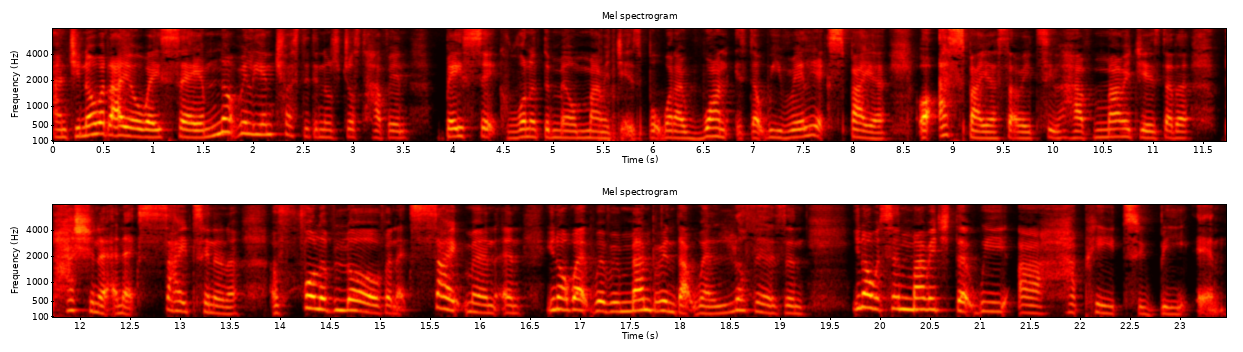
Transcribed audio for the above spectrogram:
And you know what I always say? I'm not really interested in us just having basic run of the mill marriages. But what I want is that we really aspire or aspire, sorry, to have marriages that are passionate and exciting and are, are full of love and excitement. And, you know, we're, we're remembering that we're lovers and, you know, it's a marriage that we are happy to be in.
